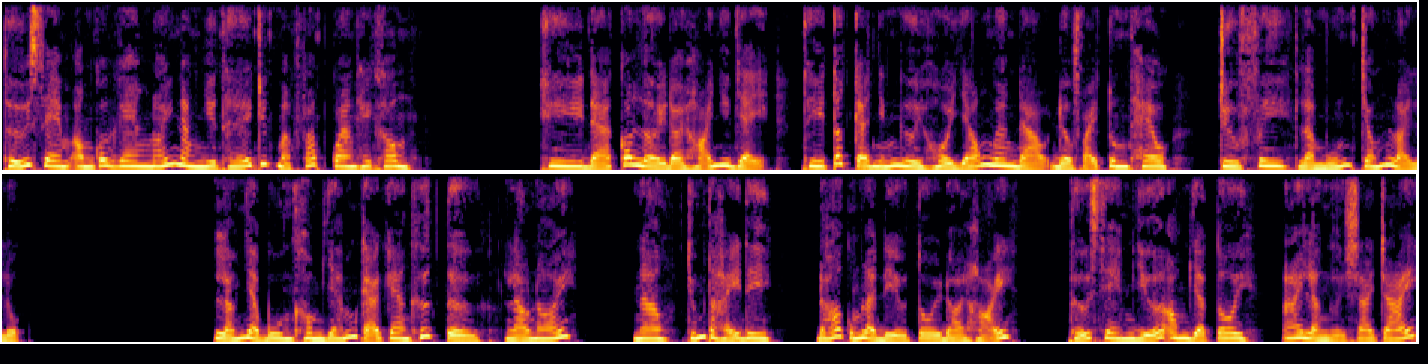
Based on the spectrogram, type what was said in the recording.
thử xem ông có gan nói năng như thế trước mặt Pháp quan hay không. Khi đã có lời đòi hỏi như vậy, thì tất cả những người Hồi giáo ngoan đạo đều phải tuân theo, trừ phi là muốn chống loại luật. Lão nhà buôn không dám cả gan khước từ, lão nói, Nào, chúng ta hãy đi, đó cũng là điều tôi đòi hỏi. Thử xem giữa ông và tôi, ai là người sai trái.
